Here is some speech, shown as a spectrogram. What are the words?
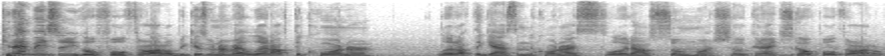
Can I basically go full throttle? Because whenever I let off the corner, let off the gas in the corner, I slow down so much. So can I just go full throttle?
